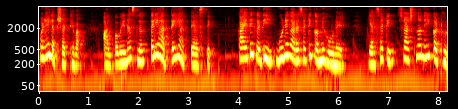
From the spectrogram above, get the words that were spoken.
पण हे लक्षात ठेवा अल्पवयीन असलं तरी हत्या ही हत्या असते. कायदे कधी गुन्हेगारासाठी कमी होऊ नयेत. यासाठी शासनानेही कठोर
